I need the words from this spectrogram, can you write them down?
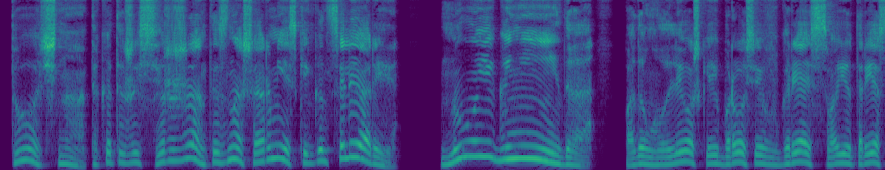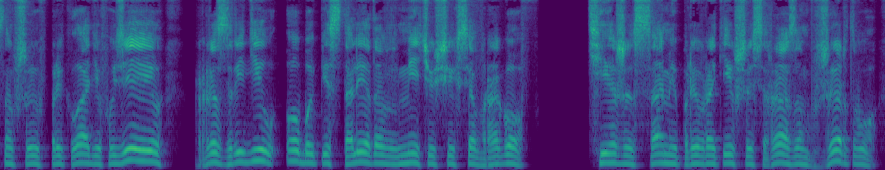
«Точно! Так это же сержант из нашей армейской канцелярии! Ну и гнида!» — подумал Лёшка и, бросив в грязь свою треснувшую в прикладе фузею, разрядил оба пистолета в мечущихся врагов. Те же, сами превратившись разом в жертву,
